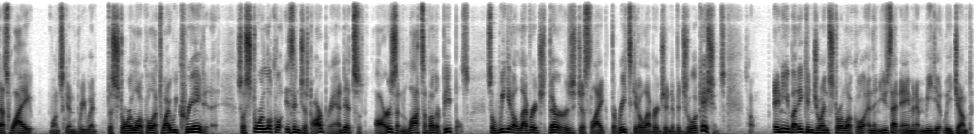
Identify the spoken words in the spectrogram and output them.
That's why once again we went to Storelocal. That's why we created it. So Storelocal isn't just our brand, it's ours and lots of other people's. So we get to leverage theirs just like the REITs get to leverage individual locations. So anybody can join Storelocal and then use that name and immediately jump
